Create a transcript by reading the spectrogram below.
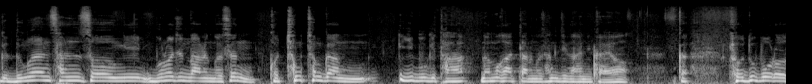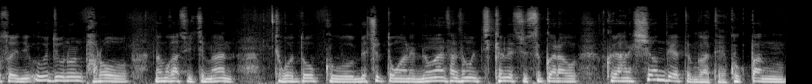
그 능한 산성이 무너진다는 것은 그 청천강 이북이 다 넘어갔다는 걸 상징하니까요. 그러니까 교두보로서 이제 의주는 바로 넘어갈 수 있지만 적어도 그 며칠 동안에 능한 산성은 지켜낼 수 있을 거라고 그게 하나 시험되었던 것 같아요. 국방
